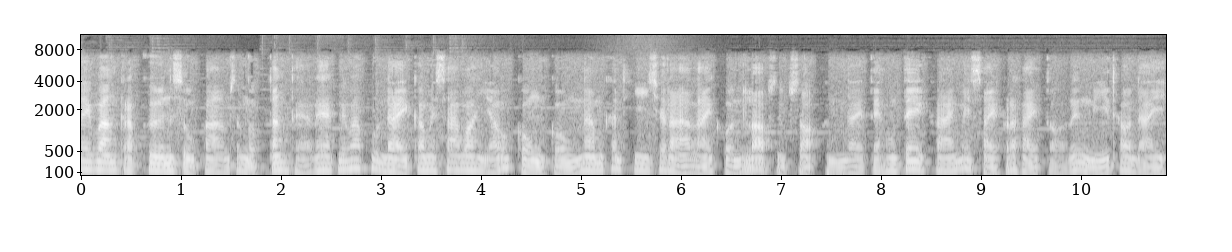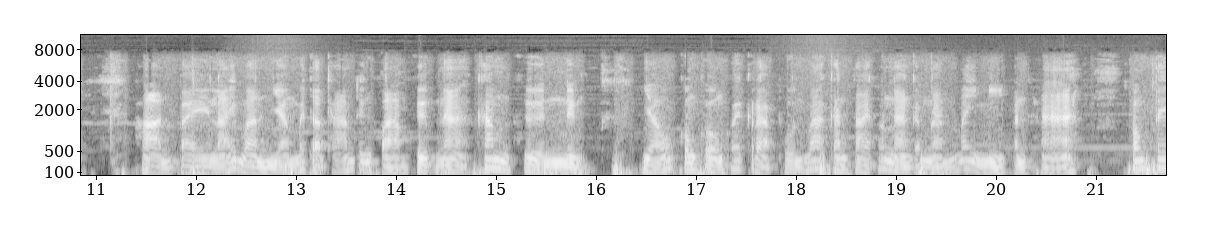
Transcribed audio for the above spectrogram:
ในวังกลับคืนสู่ความสงบตั้งแต่แรกไม่ว่าผู้ใดก็ไม่ทราบว่าเหยากงกงนำขันทีชราหลายคนรอบสืบสอบอันใด แต่ฮงเต้คล้ายไม่ใส่พระทัยต่อเรื่องนี้เท่าใด ผ่านไปหลายวันยังไม่ตัดถามถึงความคืบหน้าค่ำคืนหนึ่งเหยากงกงค่อยกราบทูลว่าการตายของนางกำนันไม่มีปัญหา ฮ่องเต้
